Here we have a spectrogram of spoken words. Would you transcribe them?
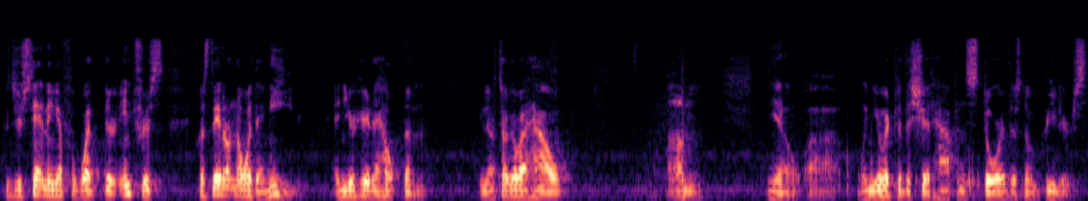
because you're standing up for what their interests because they don't know what they need, and you're here to help them. You know, talk about how, um, you know, uh, when you enter the shit happens store, there's no greeters,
